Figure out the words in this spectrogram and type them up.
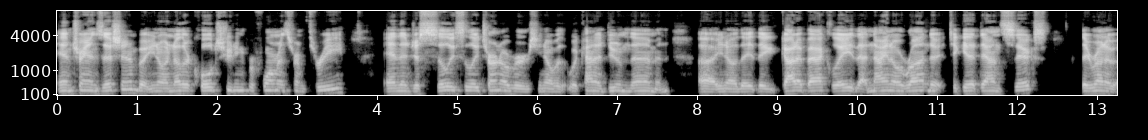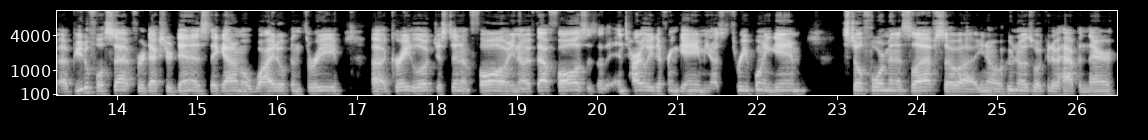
in transition. But you know, another cold shooting performance from three, and then just silly, silly turnovers. You know, what, would kind of doom them. And uh, you know, they they got it back late that 9-0 run to to get it down six. They run a, a beautiful set for Dexter Dennis. They got him a wide open three. Uh, great look, just didn't fall. You know, if that falls, it's an entirely different game. You know, it's a three point game, still four minutes left. So, uh, you know, who knows what could have happened there.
